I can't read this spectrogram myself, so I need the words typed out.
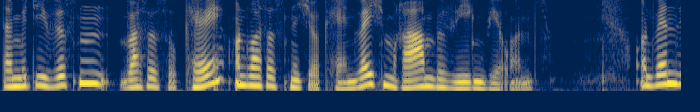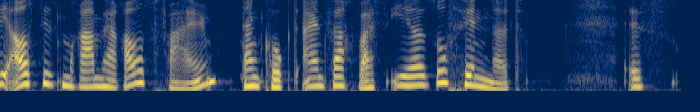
Damit die wissen, was ist okay und was ist nicht okay. In welchem Rahmen bewegen wir uns. Und wenn sie aus diesem Rahmen herausfallen, dann guckt einfach, was ihr so findet. Es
